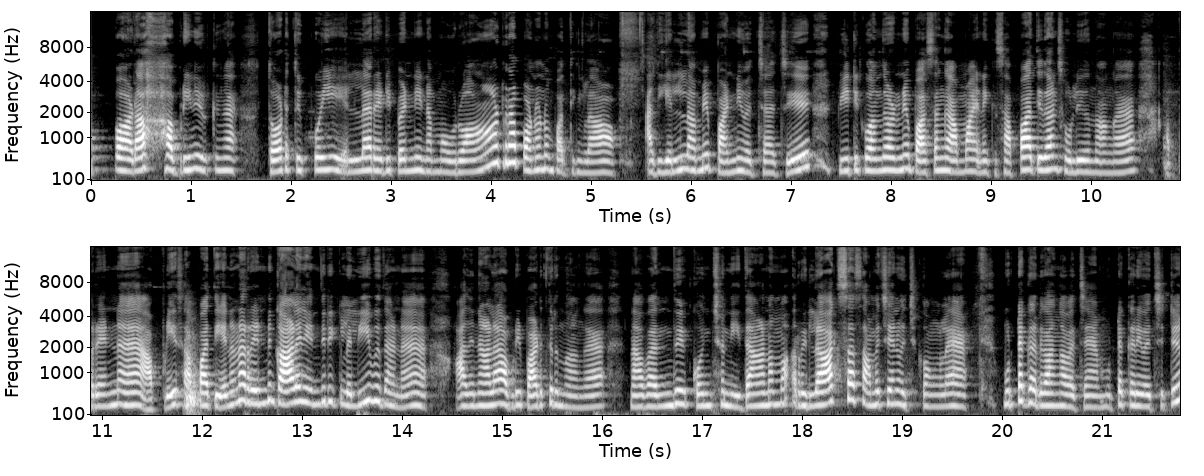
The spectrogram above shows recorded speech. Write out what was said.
அது வந்து அப்பாடா அப்படின்னு இருக்குங்க. தோட்டத்துக்கு போய் எல்லாம் ரெடி பண்ணி நம்ம ஒரு ஆர்டராக பண்ணணும் பார்த்தீங்களா அது எல்லாமே பண்ணி வச்சாச்சு. வீட்டுக்கு வந்த உடனே பசங்க அம்மா எனக்கு சப்பாத்தி தான் சொல்லியிருந்தாங்க. அப்புறம் என்ன? அப்படியே சப்பாத்தி. என்னென்னா ரெண்டு காலையில் எந்திரிக்கல. லீவு தானே. அதனால அப்படி படுத்திருந்தாங்க. நான் வந்து கொஞ்சம் நிதானமாக ரிலாக்ஸாக சமைச்சேன்னு வச்சுக்கோங்களேன். முட்டைக்கறி தாங்க வச்சேன். முட்டைக்கறி வச்சுட்டு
